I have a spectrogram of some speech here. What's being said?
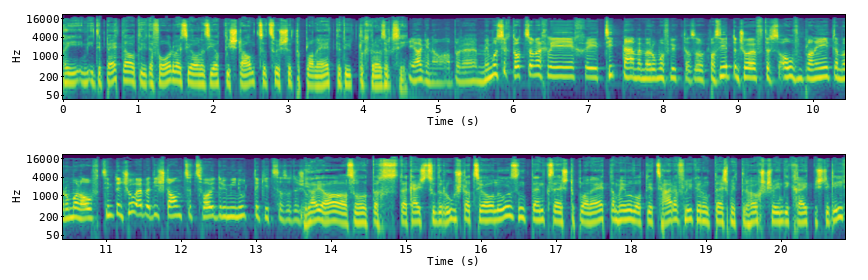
in in der Beta oder in der Vorversion, sind die Distanzen zwischen den Planeten deutlich grösser gewesen. Ja, genau. Aber äh, man muss sich trotzdem ein bisschen, ein bisschen Zeit nehmen, wenn man rumfliegt. Also passiert dann schon öfters auf dem Planeten, wenn man rumläuft, sind dann schon eben Distanzen, zwei, drei Minuten gibt es also dann schon. Ja, ja, also das, dann gehst du zu der Raumstation aus und dann siehst du den Planeten am Himmel, wo du jetzt herfliegen und dann mit der Höchstgeschwindigkeit bist du gleich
